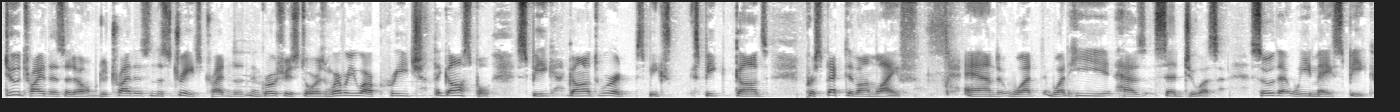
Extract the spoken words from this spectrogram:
Do try this at home. Do try this in the streets. Try it in grocery stores. And wherever you are, preach the gospel. Speak God's word. Speak, speak God's perspective on life and what, what he has said to us so that we may speak.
